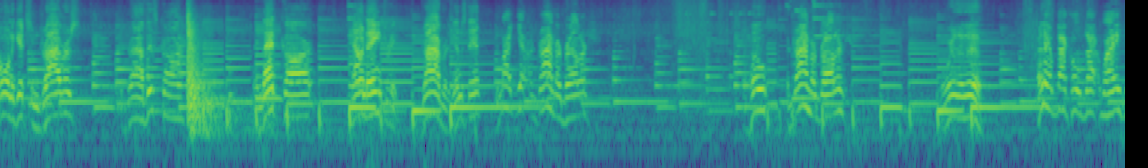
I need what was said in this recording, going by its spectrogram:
want to get some drivers to drive this car and that car down to Aintry. Drivers, you understand? You might get a Griner, brothers. Who? A Griner, brothers. Where do they live? They live back over that way.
